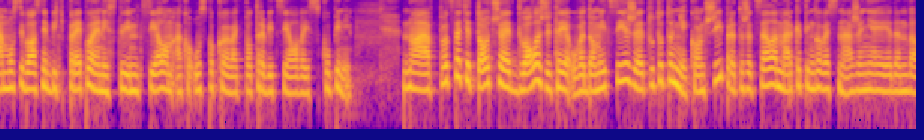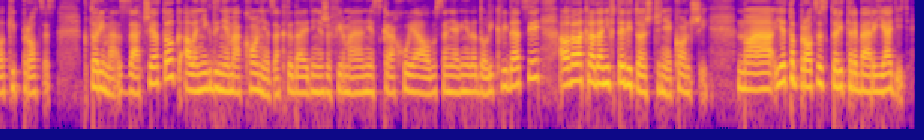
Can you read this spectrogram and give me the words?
a musí vlastne byť prepojený s tým cieľom, ako uspokojovať potreby cieľovej skupiny. No a v podstate to, čo je dôležité, je uvedomiť si, že tuto to nekončí, pretože celé marketingové snaženie je jeden veľký proces, ktorý má začiatok, ale nikdy nemá koniec, ak teda jedine, že firma neskrachuje alebo sa nejak nedá do likvidácie, ale veľakrát ani vtedy to ešte nekončí. No a je to proces, ktorý treba riadiť.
